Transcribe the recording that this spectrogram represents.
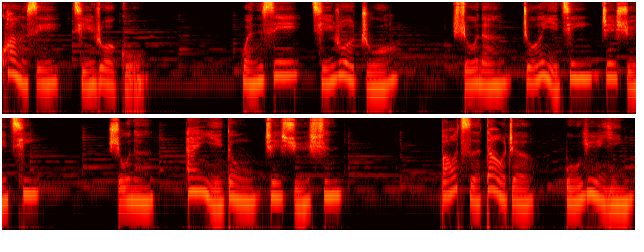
旷兮其若谷，浑兮其若浊。孰能浊以清之徐清？孰能安以动之徐深？保此道者，不欲盈。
